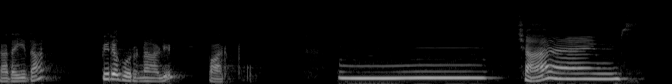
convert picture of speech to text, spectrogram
கதைதான். பிறகு ஒரு நாளில் பார்ப்போம். சாய்ம்ஸ்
